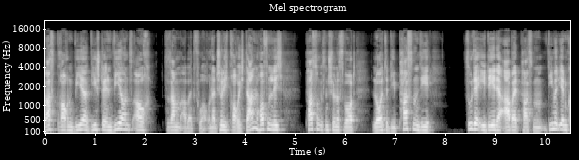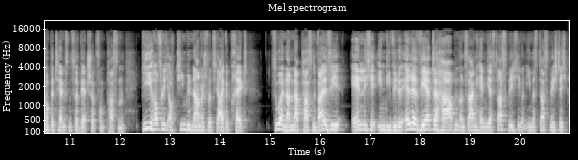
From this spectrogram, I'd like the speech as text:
Was brauchen wir? Wie stellen wir uns auch Zusammenarbeit vor? Und natürlich brauche ich dann hoffentlich, Passung ist ein schönes Wort, Leute, die passen, die zu der Idee der Arbeit passen, die mit ihren Kompetenzen zur Wertschöpfung passen, die hoffentlich auch teamdynamisch sozial geprägt zueinander passen, weil sie ähnliche individuelle Werte haben und sagen, hey, mir ist das wichtig und ihm ist das wichtig.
